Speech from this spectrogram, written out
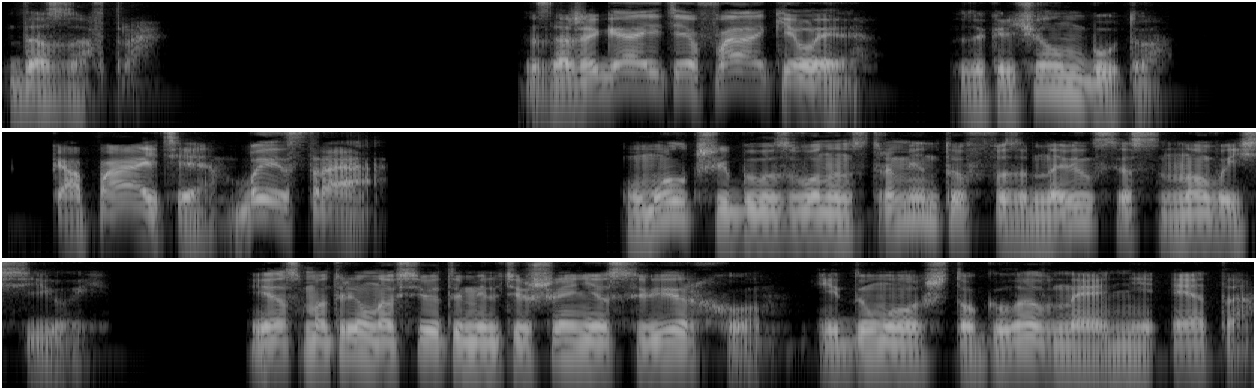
До завтра. Зажигайте факелы! закричал Мбуто. Копайте, быстро! Умолкший был звон инструментов возобновился с новой силой. Я смотрел на все это мельтешение сверху и думал, что главное не это.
